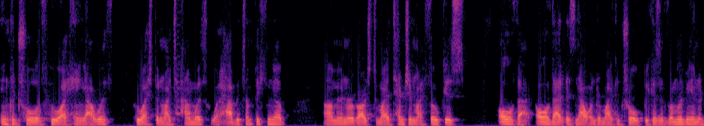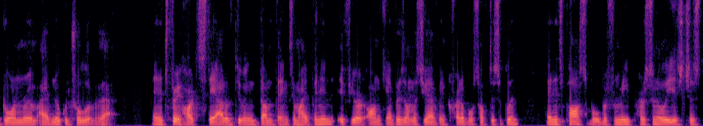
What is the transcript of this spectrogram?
in control of who I hang out with, who I spend my time with, what habits I'm picking up, um, in regards to my attention, my focus, all of that. All of that is now under my control because if I'm living in a dorm room, I have no control over that. And it's very hard to stay out of doing dumb things, in my opinion, if you're on campus, unless you have incredible self discipline. And it's possible. But for me personally, it's just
